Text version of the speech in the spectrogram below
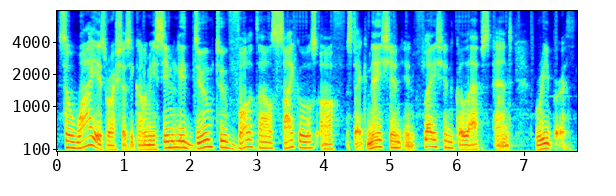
So why is Russia's economy seemingly doomed to volatile cycles of stagnation, inflation, collapse, and rebirth?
